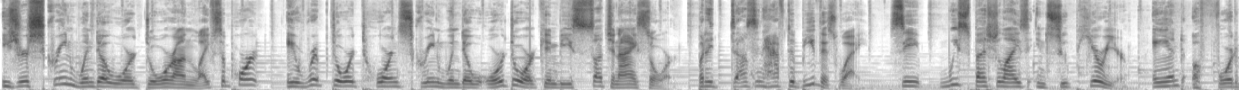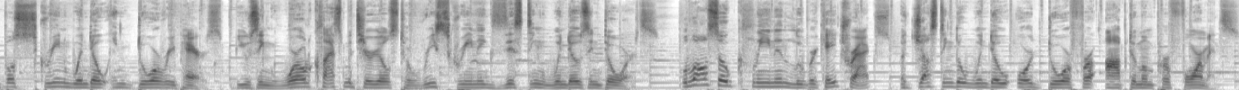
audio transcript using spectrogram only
Is your screen window or door on life support? A ripped or torn screen window or door can be such an eyesore, but it doesn't have to be this way. See, we specialize in superior and affordable screen window and door repairs using world-class materials to rescreen existing windows and doors. We'll also clean and lubricate tracks, adjusting the window or door for optimum performance.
